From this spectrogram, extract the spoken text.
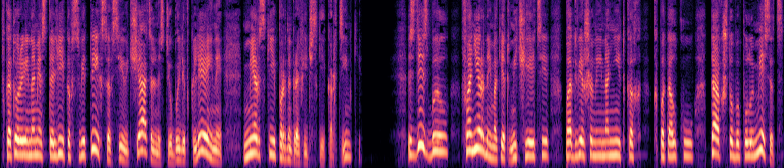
в которые на место ликов святых со всей тщательностью были вклеены мерзкие порнографические картинки. Здесь был фанерный макет мечети, подвешенный на нитках к потолку, так, чтобы полумесяц,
